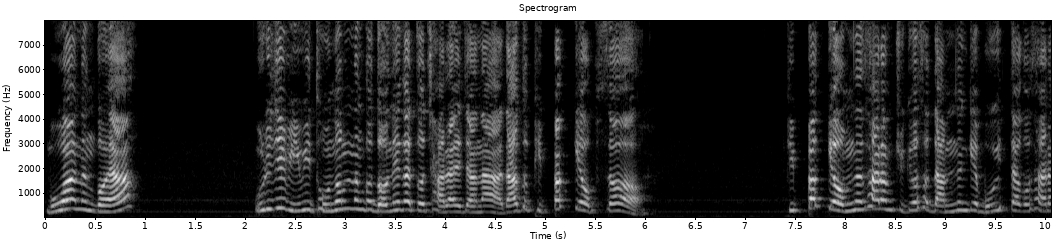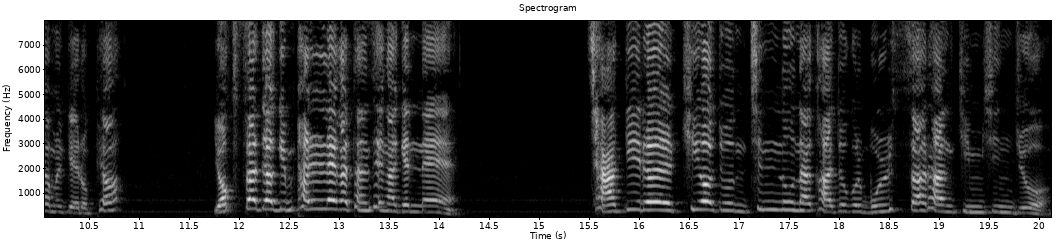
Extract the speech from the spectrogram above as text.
뭐 하는 거야? 우리 집 이미 돈 없는 거 너네가 더 잘 알잖아. 나도 빚밖에 없어. 빚밖에 없는 사람 죽여서 남는 게 뭐 있다고 사람을 괴롭혀? 역사적인 판례가 탄생하겠네. 자기를 키워준 친누나 가족을 몰살한 김신주.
